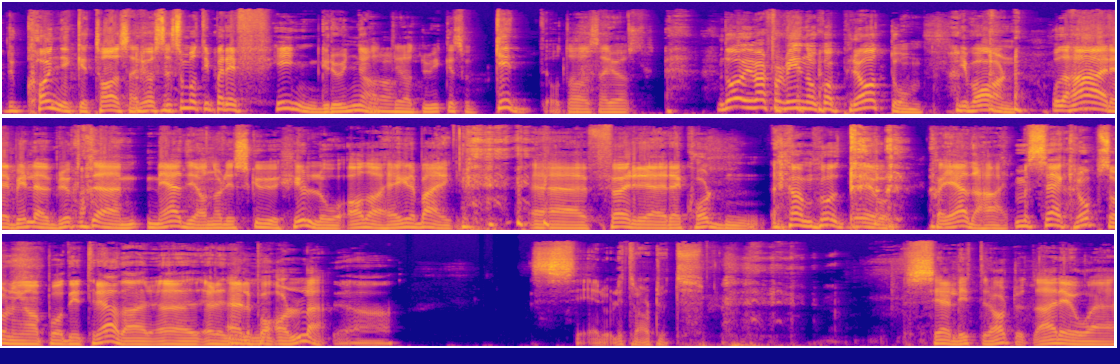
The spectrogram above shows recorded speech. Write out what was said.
Du kan ikke ta det seriøst. Det er som at de bare finner grunner til at du ikke skal gidde å ta det seriøst. Men da har vi i hvert fall vi noe å prate om i baren, og det her bildet brukte media når de skulle hylle Ada Hegreberg eh, for rekorden. Det er jo, hva er det her? Men se kroppsholdninga på de tre der. eh, Eller, Eller på alle? Ja Ser jo litt rart ut. Ser litt rart ut. Det er jo eh,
